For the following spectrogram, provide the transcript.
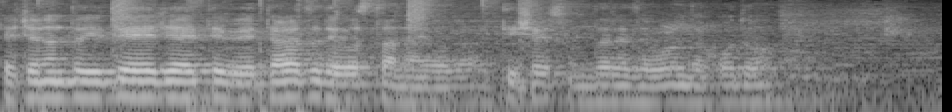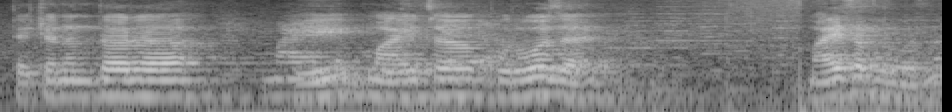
त्याच्यानंतर इथे जे आहे ते वेताळाचं देवस्थान आहे बघा. अतिशय सुंदर आहे जवळून दाखवतो. त्याच्यानंतर ही मायेचा पूर्वज आहे. मायेचा पूर्वज ना?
